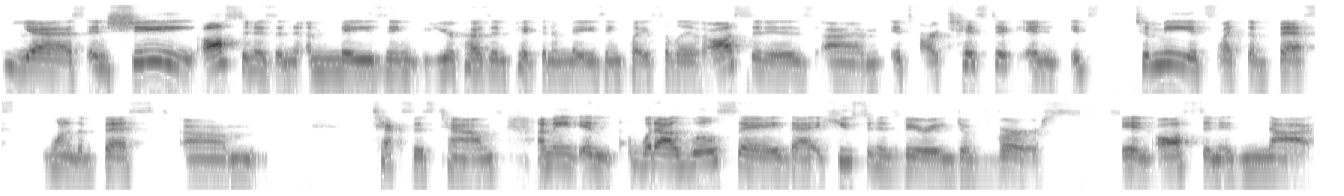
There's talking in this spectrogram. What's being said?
Yes, and she Austin is an amazing. Your cousin picked an amazing place to live. Austin is um, it's artistic and it's to me, it's like the best, one of the best um, Texas towns. I mean, it, what I will say that Houston is very diverse, and Austin is not.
